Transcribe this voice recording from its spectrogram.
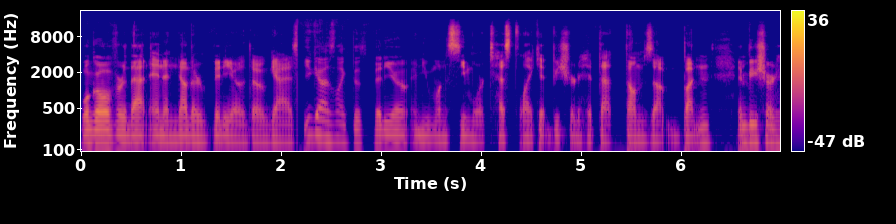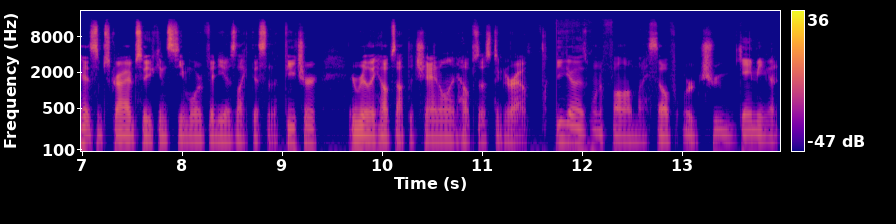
We'll go over that in another video though, guys. If you guys like this video and you want to see more tests like it, be sure to hit that thumbs up button and be sure to hit subscribe so you can see more videos like this in the future. It really helps out the channel and helps us to grow. If you guys want to follow myself or True Gaming on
